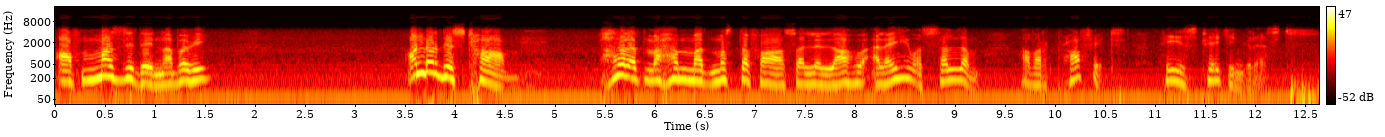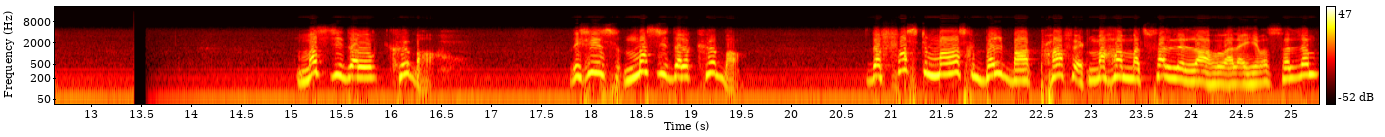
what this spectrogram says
of Masjid Nabawi. Under this tomb, Hazrat Muhammad Mustafa sallallahu alayhi wasallam our Prophet, he is taking rest. Masjid al-Quba. This is Masjid al-Quba. The first mosque built by Prophet Muhammad sallallahu alaihi wasallam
